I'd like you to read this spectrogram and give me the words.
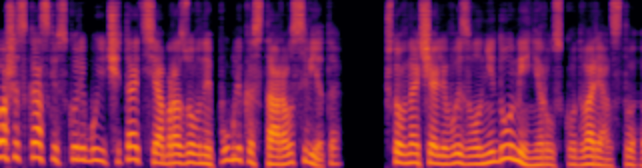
Ваши сказки вскоре будет читать вся образованная публика Старого Света, что вначале вызвало недоумение русского дворянства,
